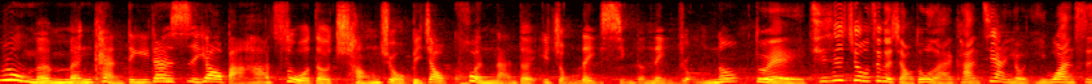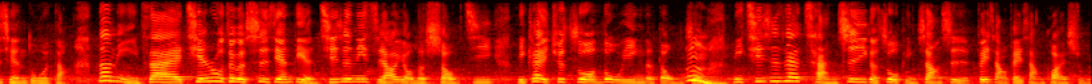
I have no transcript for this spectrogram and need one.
入门门槛低，但是要把它做的长久比较困难的一种类型的内容呢？对，其实就这个角度来看，既然有一万四千多档，那你在切入这个时间点，其实你只要有了手机，你可以去做录音的动作。嗯你其实，在产制一个作品上是非常非常快速的，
